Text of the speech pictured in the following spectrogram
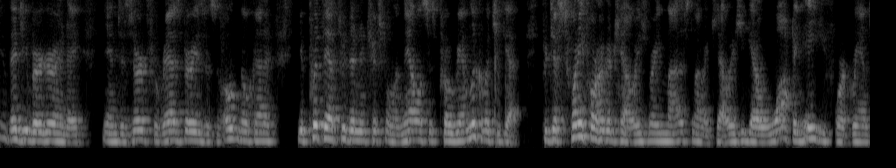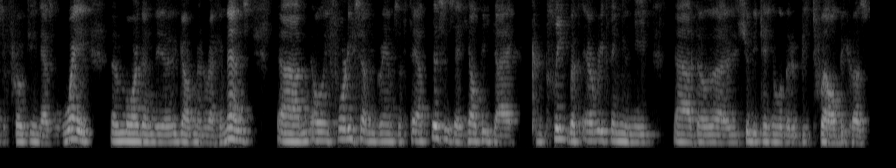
veggie burger and a and dessert for raspberries with some oat milk on it. You put that through the nutritional analysis program. Look at what you get. For just 2,400 calories, very modest amount of calories, you get a whopping 84 grams of protein. That's way more than the government recommends. Um, only 47 grams of fat. This is a healthy diet, complete with everything you need uh, though uh, you should be taking a little bit of B12 because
